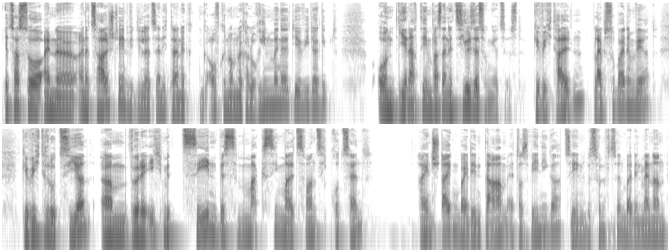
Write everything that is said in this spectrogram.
jetzt hast du eine, eine Zahl stehen, wie die letztendlich deine aufgenommene Kalorienmenge dir wiedergibt. Und je nachdem, was deine Zielsetzung jetzt ist, Gewicht halten, bleibst du bei dem Wert. Gewicht reduzieren, ähm, würde ich mit 10 bis maximal 20 Prozent einsteigen, bei den Damen etwas weniger, 10 bis 15, bei den Männern.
